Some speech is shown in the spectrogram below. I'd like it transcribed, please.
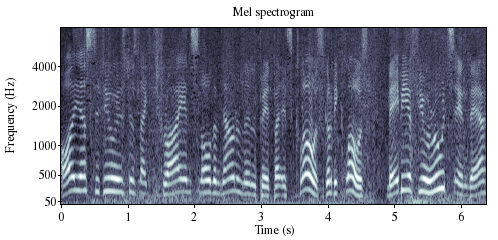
All he has to do is just like try and slow them down a little bit, but it's close. It's gonna be close. Maybe a few roots in there.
